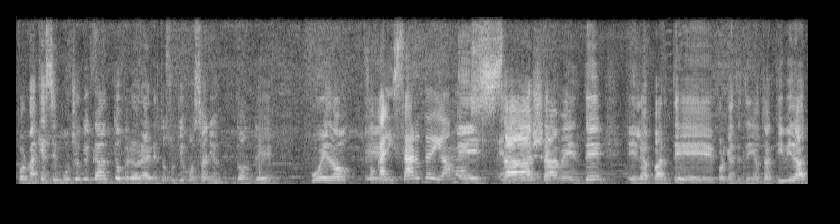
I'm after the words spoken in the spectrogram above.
Por más que hace mucho que canto, pero ahora en estos últimos años donde puedo... eh, Focalizarte, digamos. Exactamente, en la parte, porque antes tenía otra actividad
